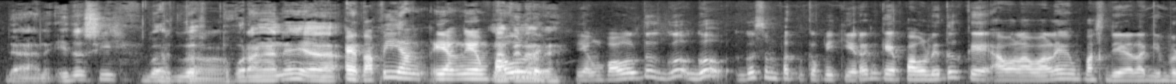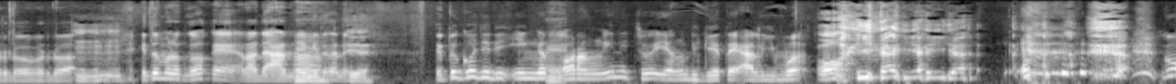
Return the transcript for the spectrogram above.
dan itu sih buat gue kekurangannya ya Eh tapi yang yang yang Paul kenapa? deh, yang Paul tuh gue gue gue sempat kepikiran kayak Paul itu kayak awal-awalnya yang pas dia lagi berdoa berdoa, itu menurut gue kayak rada aneh gitu kan ya. iya. Itu gue jadi inget Iya. orang ini cuy yang di GTA 5 oh iya iya iya Gue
